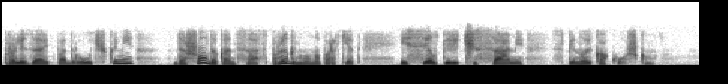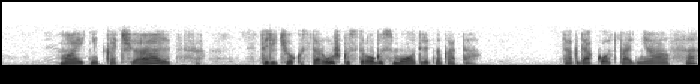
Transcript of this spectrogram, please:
пролезает под ручками, дошел до конца, спрыгнул на паркет и сел перед часами, спиной к окошкам. Маятник качается, старичок и старушка строго смотрят на кота. Тогда кот поднялся,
